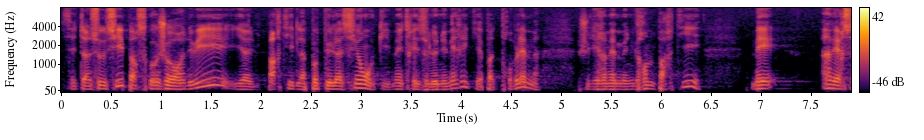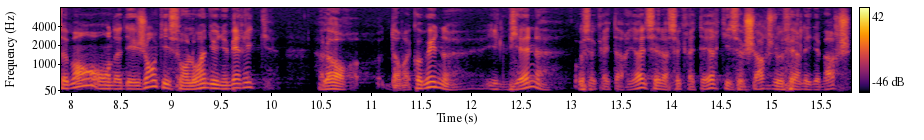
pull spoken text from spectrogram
C'est un souci parce qu'aujourd'hui, il y a une partie de la population qui maîtrise le numérique, il n'y a pas de problème. Je dirais même une grande partie. Mais Inversement, on a des gens qui sont loin du numérique. Alors, dans ma commune, ils viennent au secrétariat et c'est la secrétaire qui se charge de faire les démarches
